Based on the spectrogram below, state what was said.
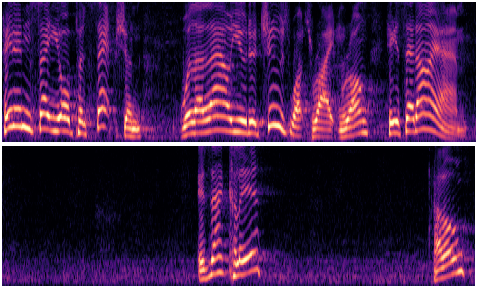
He didn't say your perception will allow you to choose what's right and wrong. He said, I am. Is that clear? Hello?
